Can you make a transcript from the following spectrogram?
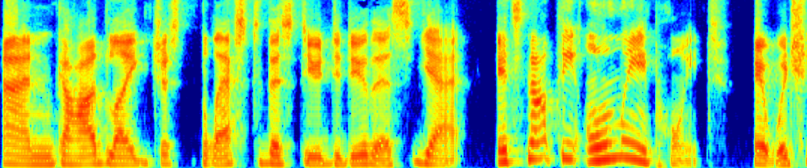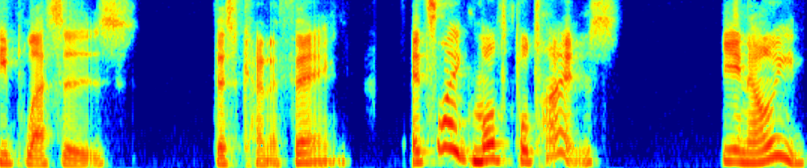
And God like just blessed this dude to do this. Yet it's not the only point at which he blesses this kind of thing. It's like multiple times. You know, he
